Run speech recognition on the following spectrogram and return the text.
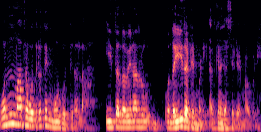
ಒಂದು ಮಾತ್ರ ಗೊತ್ತಿರುತ್ತೆ, ಇನ್ನು ಮೂರು ಗೊತ್ತಿರಲ್ಲ. ಈ ಥರದವೇನಾದರೂ ಒಂದು ಐದು ಅಟೆಂಡ್ ಮಾಡಿ. ಅದಕ್ಕಿಂತ ಜಾಸ್ತಿ ಅಟೆಂಡ್ ಮಾಡಬೇಡಿ.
